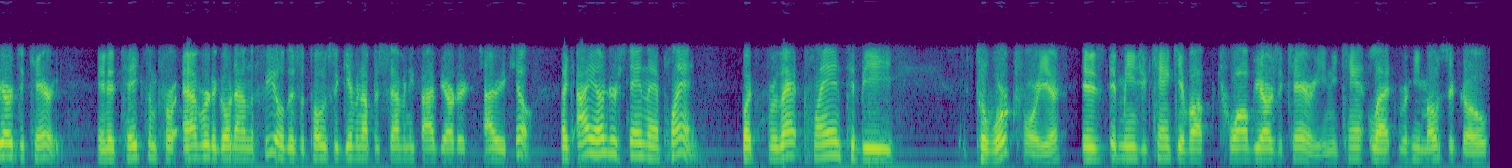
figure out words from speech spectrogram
yards a carry, and it takes them forever to go down the field as opposed to giving up a 75 yarder to Tyreek Hill. Like I understand that plan, but for that plan to be to work for you is it means you can't give up 12 yards a carry, and you can't let Raheem Mostert go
